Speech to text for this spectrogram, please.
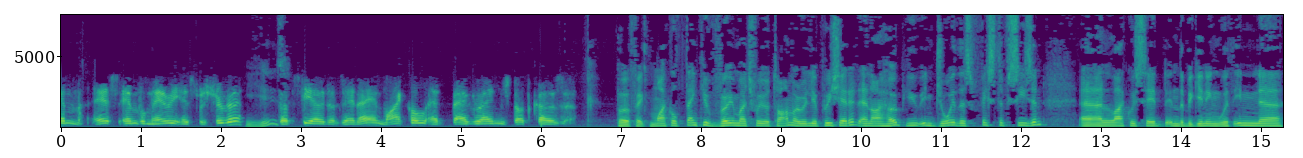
M for Mary, S for sugar, Yes. dot co.za, Michael at bagraims.coza. Perfect. Michael, thank you very much for your time. I really appreciate it. And I hope you enjoy this festive season. Uh, like we said in the beginning, within uh,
